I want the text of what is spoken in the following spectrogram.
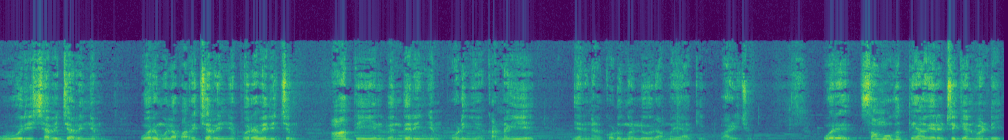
ഊരി ശവിച്ചെറിഞ്ഞും ഒരു മുല പറിച്ചെറിഞ്ഞ് പുരമരിച്ചും ആ തീയിൽ വെന്തെരിഞ്ഞും ഒടുങ്ങിയ കണ്ണകിയെ ജനങ്ങൾ കൊടുങ്ങല്ലൂർ അമ്മയാക്കി വാഴിച്ചു. ഒരു സമൂഹത്തെ ആകെ രക്ഷിക്കാൻ വേണ്ടി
